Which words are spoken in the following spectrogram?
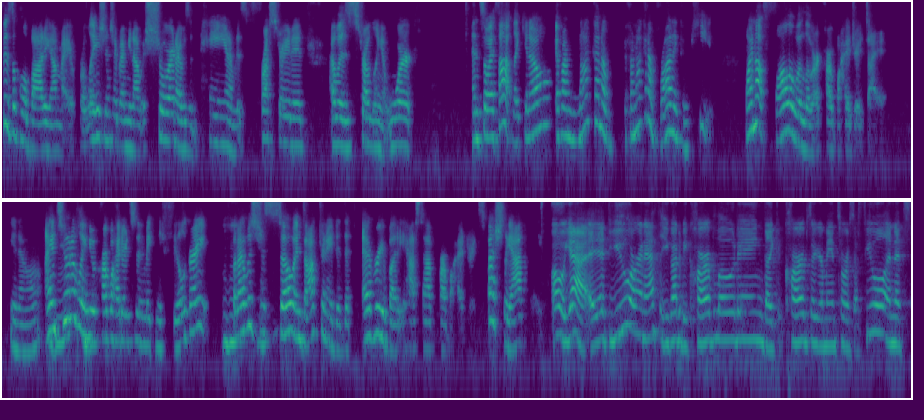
physical body, on my relationship. I mean, I was short, I was in pain, I was frustrated, I was struggling at work. And so I thought, like, you know, if I'm not going to, if I'm not going to run and compete, why not follow a lower carbohydrate diet? You know, I mm-hmm. intuitively knew carbohydrates didn't make me feel great, mm-hmm. but I was just so indoctrinated that everybody has to have carbohydrates, especially athletes. Oh yeah, if you are an athlete, you got to be carb loading. Like carbs are your main source of fuel, and it's.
